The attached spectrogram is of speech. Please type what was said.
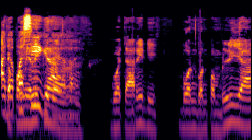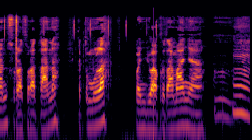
Ada apa sih gitu ya? gue cari di bon-bon pembelian surat-surat tanah ketemulah penjual pertamanya hmm.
